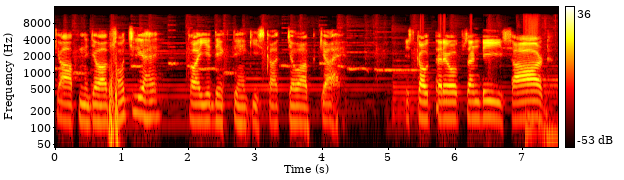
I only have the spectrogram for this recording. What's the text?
क्या आपने जवाब सोच लिया है? तो आइए देखते हैं कि इसका जवाब क्या है। इसका उत्तर है ऑप्शन डी, साठ।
